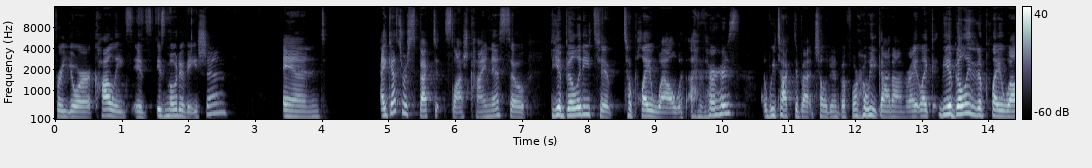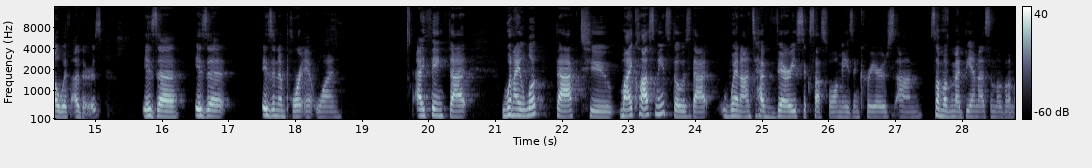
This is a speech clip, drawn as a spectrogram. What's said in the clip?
for your colleagues is is motivation and I guess respect slash kindness. So the ability to to play well with others. We talked about children before we got on, right? Like the ability to play well with others is a is a is an important one. I think that when I look back to my classmates, those that went on to have very successful, amazing careers. Um, some of them at BMS, some of them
